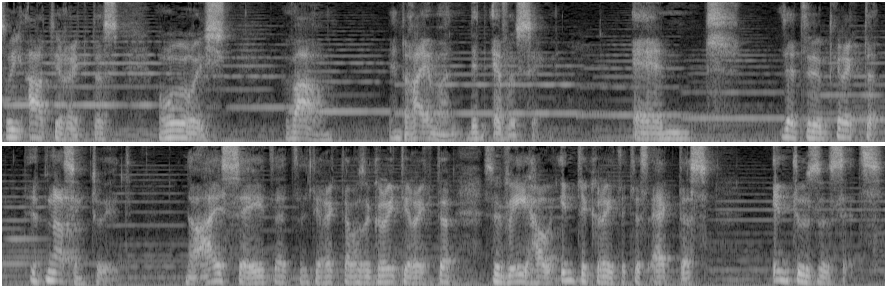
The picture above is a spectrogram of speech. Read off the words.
three art directors, Rohrig, Warm, and Reimann did everything, and that the director did nothing to it. Now I say that the director was a great director, the way how integrated his actors into the sets.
